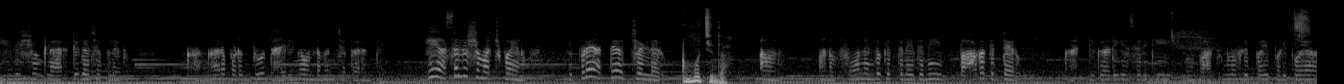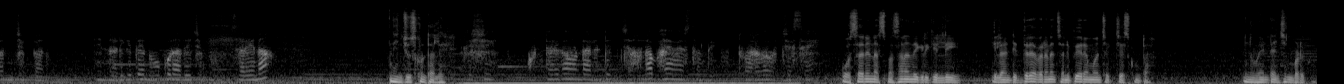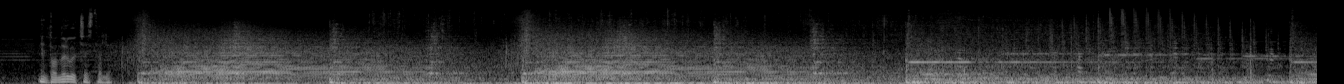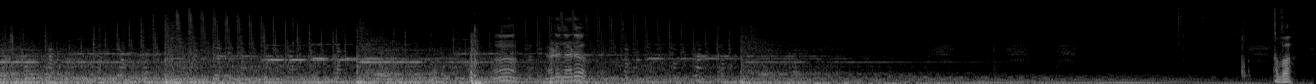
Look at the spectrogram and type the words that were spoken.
ఏ విషయం క్లారిటీగా చెప్పలేదు. కంగారు పడొద్దు ధైర్యంగా ఉండమని చెప్పారంతే. ఏ అసలు విషయం మర్చిపోయాను. ఇప్పుడే అత్తే వచ్చి వెళ్ళారు. అమ్మ వచ్చిందా? అవును. మనం ఫోన్ ఎందుకు ఎత్తలేదని బాగా తిట్టారు. గట్టిగా అడిగేసరికి నువ్వు బాత్రూంలో స్లిప్ అయి పడిపోయావని చెప్పాను. నిన్ను అడిగితే నువ్వు కూడా అదే చెప్పు. సరేనా? నేను చూసుకుంటాలే. రిషి ఒంటరిగా ఉండాలంటే చాలా భయం వేస్తుంది. త్వరగా వచ్చేసాయి. ఓసారి నా శ్మశానం దగ్గరికి వెళ్ళి ఇలాంటి ఇద్దరు ఎవరైనా చనిపోయారేమో అని చెక్ చేసుకుంటా. నువ్వేం టెన్షన్ పడకు. నేను తొందరగా వచ్చేస్తాలే.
